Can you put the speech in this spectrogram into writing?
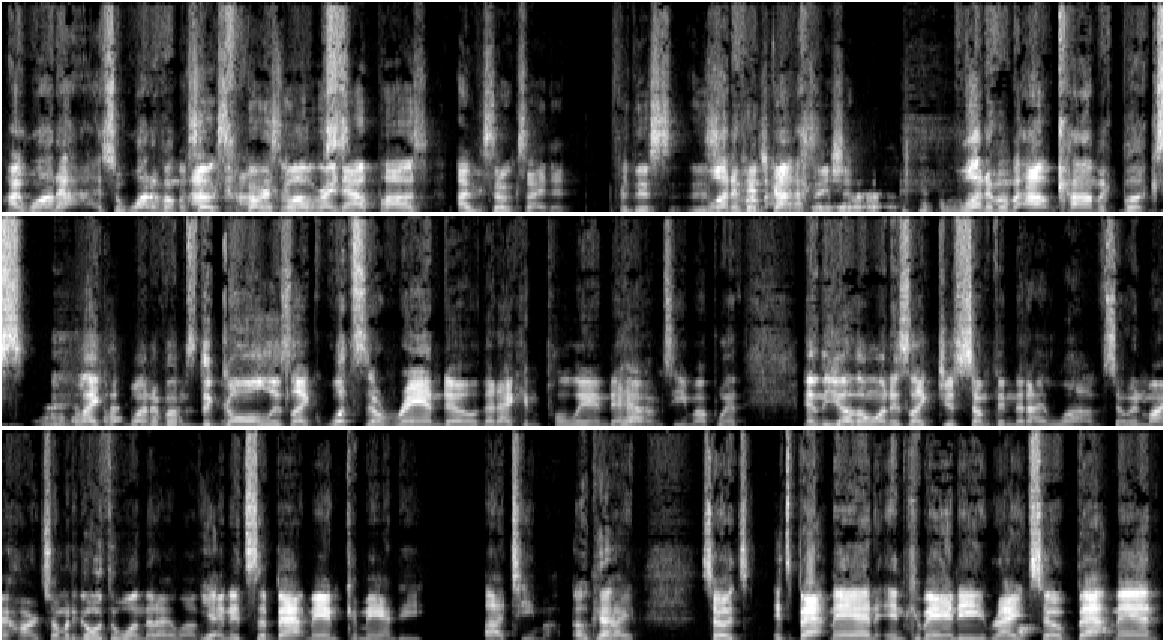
I want to. So one of them. I'm so ex- first of all, books- right now, pause. I'm so excited for this this One of them- conversation. One of them out comic books. Like one of them's the goal is like what's a rando that I can pull in to have Yeah. him team up with, and the other one is like just something that I love. So in my heart, so I'm gonna go with the one that I love, Yeah. and it's the Batman Kamandi uh, team up. Okay. right? So it's it's Batman in Kamandi, right? So Batman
